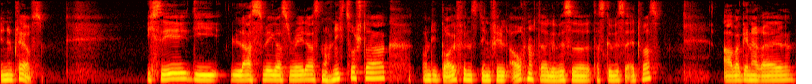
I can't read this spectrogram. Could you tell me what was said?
in den Playoffs. Ich sehe die Las Vegas Raiders noch nicht so stark und die Dolphins, denen fehlt auch noch der gewisse, das gewisse Etwas. Aber generell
